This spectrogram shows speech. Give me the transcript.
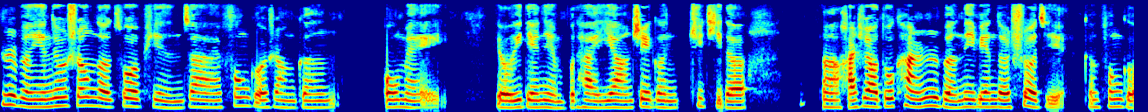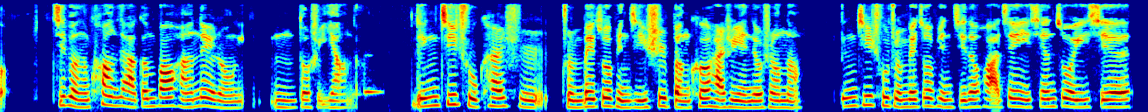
日本研究生的作品在风格上跟欧美有一点点不太一样，这个具体的，嗯，还是要多看日本那边的设计跟风格。基本的框架跟包含内容，嗯，都是一样的。零基础开始准备作品集是本科还是研究生呢？零基础准备作品集的话，建议先做一些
